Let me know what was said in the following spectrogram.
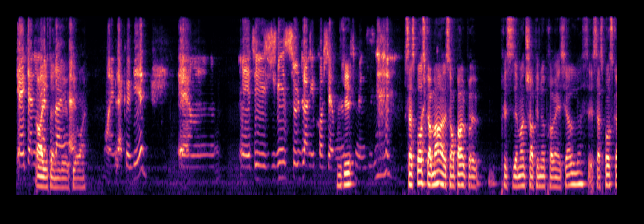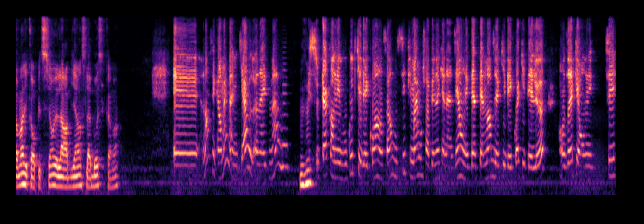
il a été annulé annulé, la, ouais. la COVID. Euh, mais je vis ceux de l'année prochaine. ça se passe comment, si on parle précisément du championnat provincial, là, ça se passe comment les compétitions, l'ambiance là-bas, c'est comment? Euh, non, c'est quand même amical, honnêtement. Là. Mhm. Puis quand on est beaucoup de Québécois ensemble aussi, puis même au championnat canadien, on était tellement de Québécois qui étaient là. On dirait qu'on est, tu sais,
